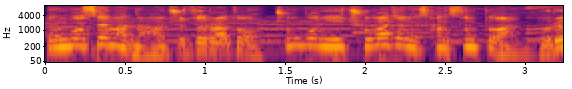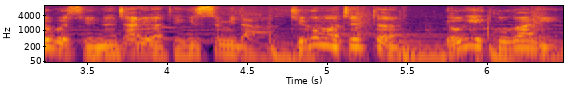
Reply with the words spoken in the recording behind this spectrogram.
땡보세만 나와주더라도 충분히 추가적인 상승 또한 노려볼 수 있는 자리가 되겠습니다. 지금 어쨌든 여기 구간이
